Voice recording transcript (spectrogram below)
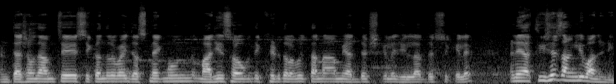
आणि त्याच्यामध्ये आमचे सिकंदरबाई जसनाईक म्हणून माजी सभापती खेड तालुक्यात त्यांना आम्ही अध्यक्ष केले जिल्हाध्यक्ष केले. आणि अतिशय चांगली बांधणी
